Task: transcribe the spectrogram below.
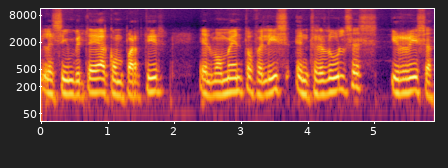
les invité a compartir el momento feliz entre dulces y risas,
